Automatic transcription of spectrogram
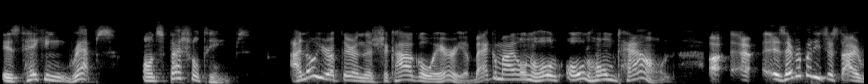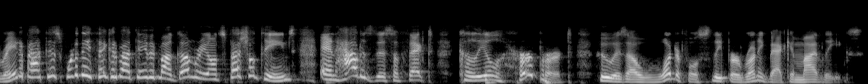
is taking reps on special teams. I know you're up there in the Chicago area, back in my own old, old hometown. Uh, uh, is everybody just irate about this? What are they thinking about David Montgomery on special teams? And how does this affect Khalil Herbert, who is a wonderful sleeper running back in my leagues?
